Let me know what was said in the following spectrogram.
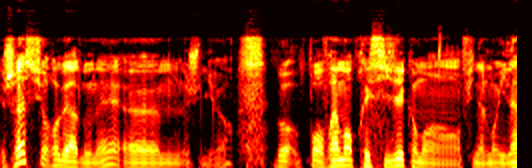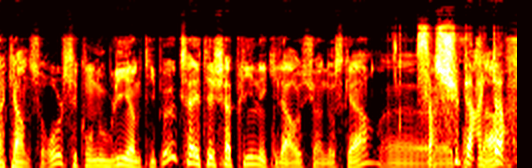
je reste sur Robert Downey, hem, junior. Bon, pour vraiment préciser comment finalement il incarne ce rôle, c'est qu'on oublie un petit peu que ça a été Chaplin et qu'il a reçu un Oscar, C'est un pour super acteur,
